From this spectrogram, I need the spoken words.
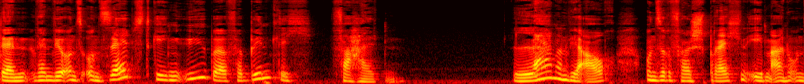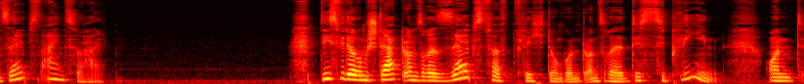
Denn wenn wir uns uns selbst gegenüber verbindlich verhalten, lernen wir auch, unsere Versprechen eben an uns selbst einzuhalten. Dies wiederum stärkt unsere Selbstverpflichtung und unsere Disziplin. Und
